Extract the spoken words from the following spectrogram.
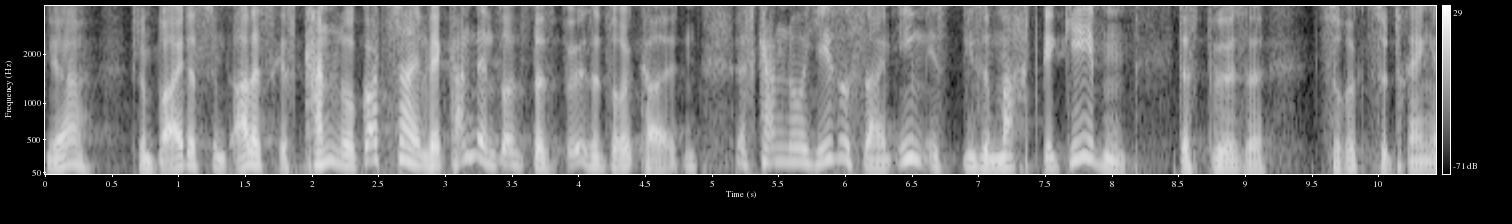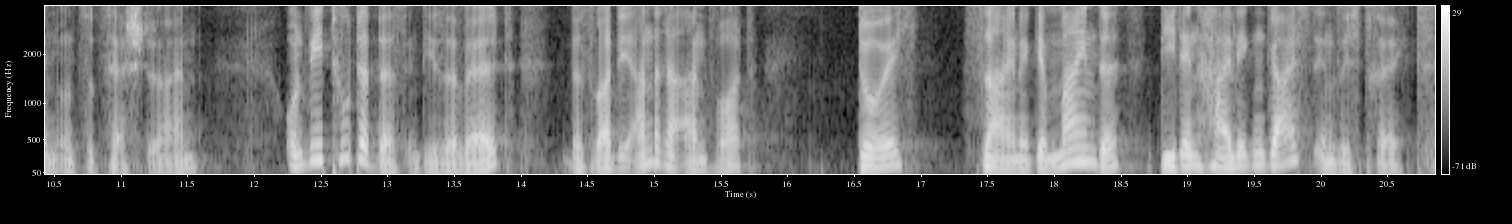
Ja, stimmt beides, stimmt alles. Es kann nur Gott sein. Wer kann denn sonst das Böse zurückhalten? Es kann nur Jesus sein. Ihm ist diese Macht gegeben, das Böse zurückzudrängen und zu zerstören. Und wie tut er das in dieser Welt? Das war die andere Antwort. Durch seine Gemeinde, die den Heiligen Geist in sich trägt.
